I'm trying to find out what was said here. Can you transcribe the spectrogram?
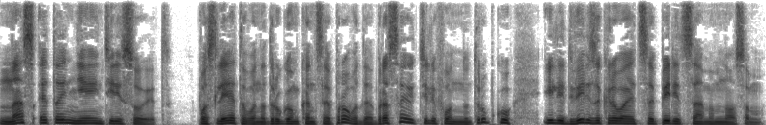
«нас это не интересует». После этого на другом конце провода бросают телефонную трубку или дверь закрывается перед самым носом.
